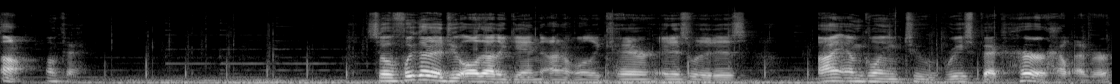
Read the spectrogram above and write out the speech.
Oh, okay. So if we gotta do all that again, I don't really care. It is what it is. I am going to respect her, however.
